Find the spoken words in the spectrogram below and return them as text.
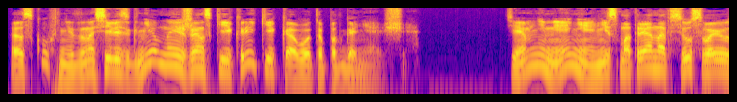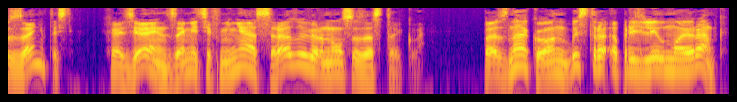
а с кухни доносились гневные женские крики, кого-то подгоняющие. Тем не менее, несмотря на всю свою занятость, хозяин, заметив меня, сразу вернулся за стойку. По знаку он быстро определил мой ранг,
